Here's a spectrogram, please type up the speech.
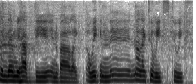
and then we have the in about like a week and eh, not like 2 weeks 2 weeks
